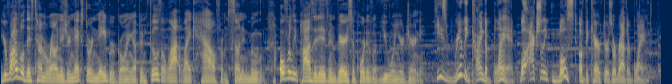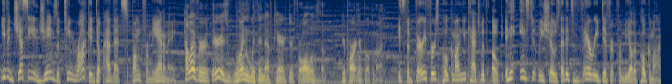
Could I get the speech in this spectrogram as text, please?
Your rival this time around is your next door neighbor growing up and feels a lot like Hau from Sun and Moon. Overly positive and very supportive of you on your journey. He's really kind of bland. Well, actually, most of the characters are rather bland. Even Jessie and James of Team Rocket don't have that spunk from the anime. However, there is one with enough character for all of them your partner Pokemon. It's the very first Pokemon you catch with Oak, and it instantly shows that it's very different from the other Pokemon.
